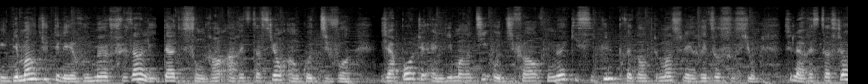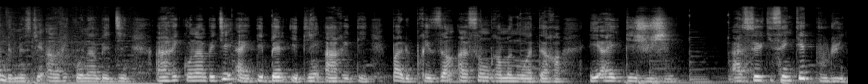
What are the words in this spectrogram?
Il demande toutes les rumeurs faisant l'état de son grand arrestation en Côte d'Ivoire. J'apporte un démenti aux différentes rumeurs qui circulent présentement sur les réseaux sociaux sur l'arrestation de M. Henri Konambedi. Henri Konambedi a été bel et bien arrêté par le président Alassane Draman Ouattara et a été jugé. À ceux qui s'inquiètent pour lui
